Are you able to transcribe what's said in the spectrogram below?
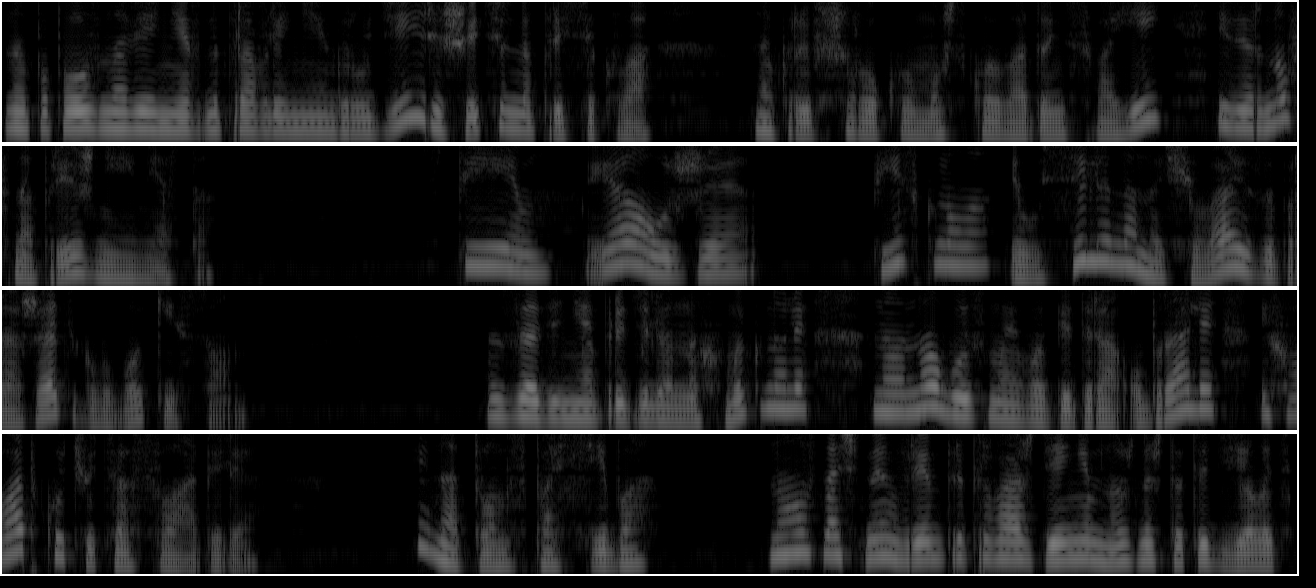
Но поползновение в направлении груди решительно пресекла, накрыв широкую мужскую ладонь своей и вернув на прежнее место. «Спим, я уже...» Пискнула и усиленно начала изображать глубокий сон. Сзади неопределенно хмыкнули, но ногу с моего бедра убрали и хватку чуть ослабили. И на том спасибо. Но с ночным времяпрепровождением нужно что-то делать.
